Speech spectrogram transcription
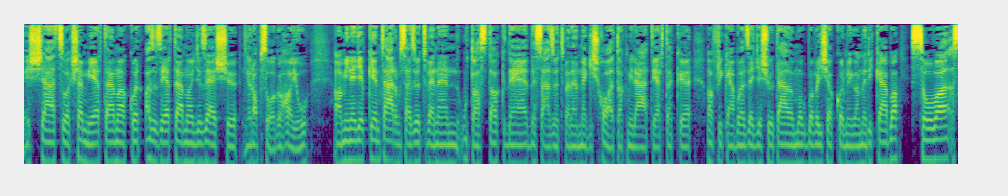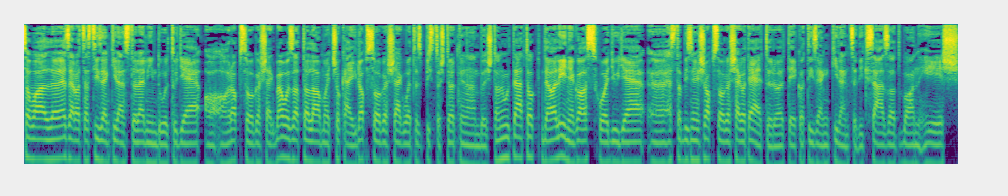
és srácok semmi értelme, akkor az az értelme, hogy az első rabszolgahajó, amin egyébként 350-en utaztak, de, de 150-en meg is haltak, mire átértek Afrikába az Egyesült Államokba, vagyis akkor még Amerikába. Szóval, szóval 1619-től elindult ugye a, a rabszolgaság behozatala, majd sokáig rabszolgaság volt, ez biztos történelemből is tanultátok, de a lényeg az, hogy ugye ezt a bizonyos rabszolgaságot eltörölték a 19. században, és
